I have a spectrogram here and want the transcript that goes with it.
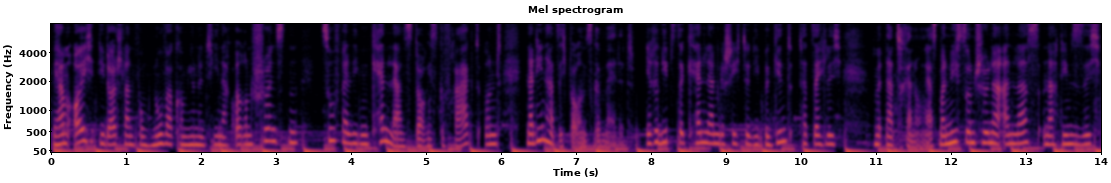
Wir haben euch, die Deutschlandfunk Nova Community, nach euren schönsten zufälligen Kennenlernstories gefragt und Nadine hat sich bei uns gemeldet. Ihre liebste Kennenlerngeschichte, die beginnt tatsächlich mit einer Trennung. Erstmal nicht so ein schöner Anlass. Nachdem sie sich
